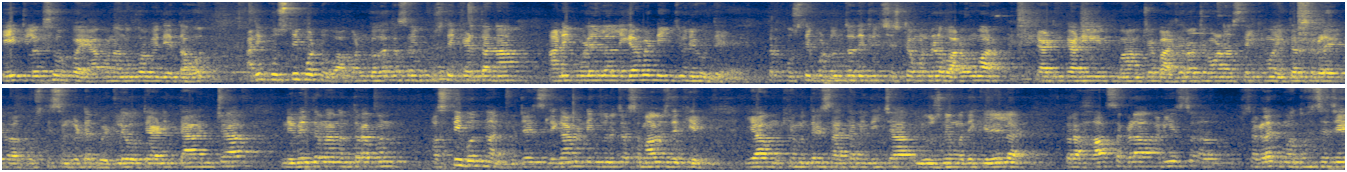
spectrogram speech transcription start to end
एक लक्ष रुपये आपण अनुक्रमे देत आहोत. आणि कुस्तीपटू आपण बघत असेल कुस्ती खेळताना अनेक वेळेला लिगामेंट इंजुरी होते. तर कुस्तीपटूंचं देखील शिष्टमंडळ वारंवार त्या ठिकाणी आमच्या आमचे बाजीराव चव्हाण असतील किंवा इतर सगळे कुस्ती संघटक भेटले होते आणि त्यांच्या निवेदनानंतर आपण अस्थिबंधन म्हणजेच लिगामेंट इंजुरीचा समावेश देखील या मुख्यमंत्री सहायता निधीच्या योजनेमध्ये केलेला आहे. तर हा सगळा आणि स- सगळ्यात महत्त्वाचं जे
